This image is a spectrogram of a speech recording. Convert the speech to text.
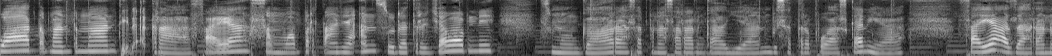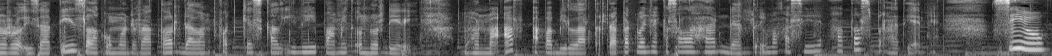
Wah, teman-teman, tidak terasa ya, semua pertanyaan sudah terjawab nih. Semoga rasa penasaran kalian bisa terpuaskan ya. Saya Azahra Nurul Izati selaku moderator dalam podcast kali ini pamit undur diri. Mohon maaf apabila terdapat banyak kesalahan dan terima kasih atas perhatiannya. See you.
